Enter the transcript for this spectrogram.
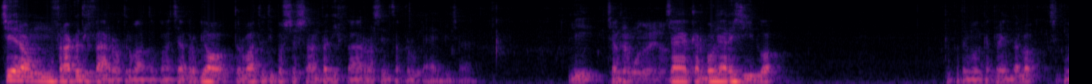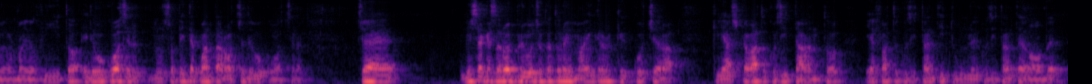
C'era un fracco di ferro trovato qua cioè proprio ho trovato tipo 60 di ferro senza problemi cioè. Lì c'è carbone carbone residuo che potremmo anche prenderlo siccome ormai ho finito e devo cuocere non sapete quanta roccia devo cuocere. Cioè mi sa che sarò il primo giocatore in Minecraft che cuocerà che ha scavato così tanto e ha fatto così tanti tunnel così tante robe.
